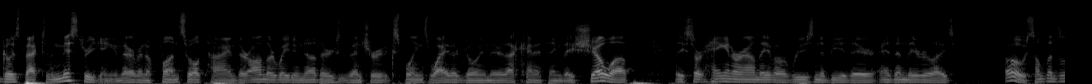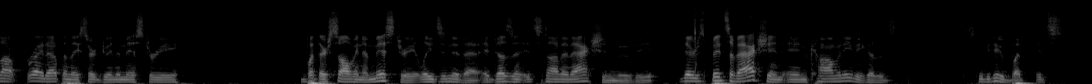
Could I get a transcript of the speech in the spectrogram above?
goes back to the mystery gang, and they're having a fun, swell time. They're on their way to another adventure. It explains why they're going there, that kind of thing. They show up, they start hanging around. They have a reason to be there, and then they realize, oh, something's not right up, and they start doing the mystery. But they're solving a mystery. It leads into that. It doesn't. It's not an action movie. There's bits of action in comedy because it's Scooby Doo, but it's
